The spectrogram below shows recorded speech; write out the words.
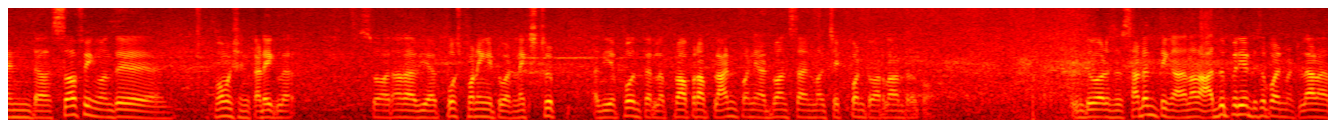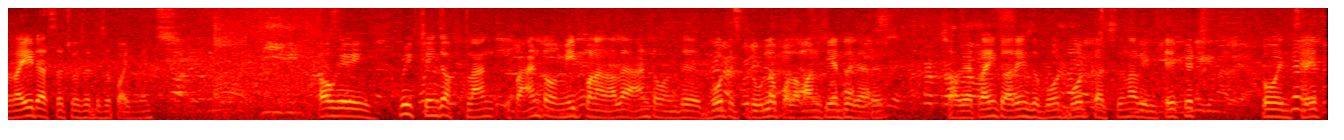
அண்ட் சர்ஃபிங் uh, வந்து பெர்மிஷன் கிடைக்கல. ஸோ அதனால் we postponing to next trip அது எப்போன்னு தெரில ப்ராப்பராக பிளான் பண்ணி அட்வான்ஸாக இந்த மாதிரி செக் பண்ணிட்டு வரலான்னு இருக்கோம். இது ஒரு சடன் திங் அதனால் அது பெரிய டிசப்பாயின்மெண்ட் இல்லை. ஆனால் ride as such was a disappointments okay quick change of plan இப்போ ஆண்டோவை மீட் பண்ணனால ஆண்டோ வந்து போட் எடுத்துகிட்டு உள்ளே போகலாமான்னு கேட்டிருக்காரு. So we trying to arrange the boat boat கிடச்சதுன்னா will take it go inside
